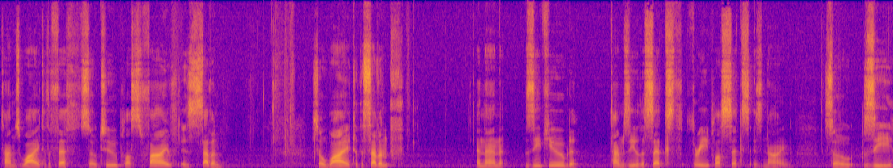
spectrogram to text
times y to the fifth. So 2 plus 5 is 7. So y to the seventh. And then z cubed times z to the sixth, 3 plus 6 is 9. So z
